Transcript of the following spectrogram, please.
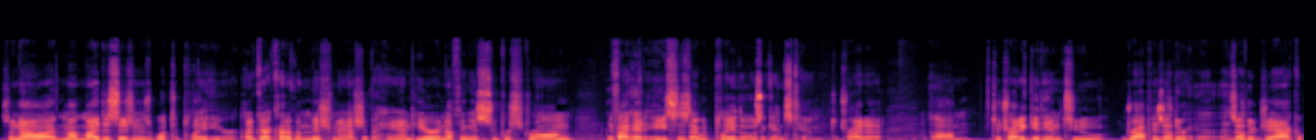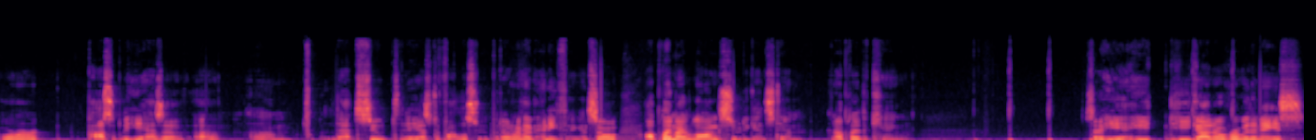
So now I, my, my decision is what to play here. I've got kind of a mishmash of a hand here, and nothing is super strong. If I had aces, I would play those against him to try to um, to try to get him to drop his other uh, his other jack, or possibly he has a, a um, that suit that he has to follow suit. But I don't have anything, and so I'll play my long suit against him, and I'll play the king. So he he he got over it with an ace.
